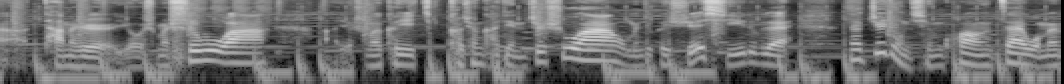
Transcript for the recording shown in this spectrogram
啊，他们是有什么失误啊？啊，有什么可以可圈可点的之处啊？我们就可以学习，对不对？那这种情况在我们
